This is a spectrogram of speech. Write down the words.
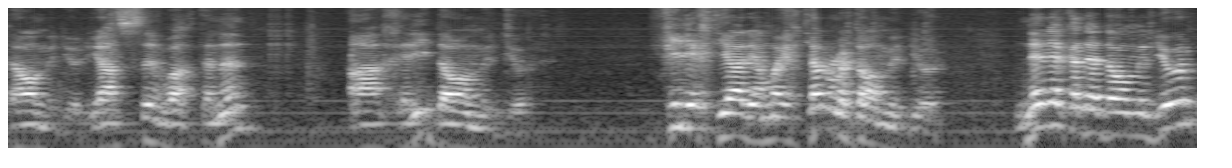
Devam ediyor. Yatsı vaktinin ahiri devam ediyor. Fil ihtiyari ama ihtiyar olarak devam ediyor. Nereye kadar devam ediyor?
